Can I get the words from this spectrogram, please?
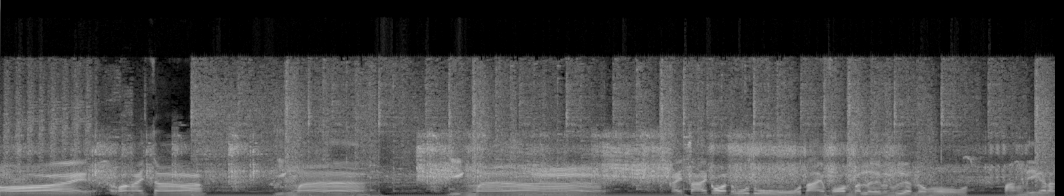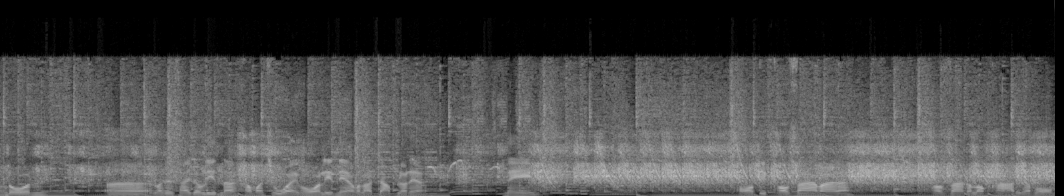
ร้อยว่าไงจ๊ะยิงมา ยิงมา ใครตายก่อนโอ้โหตายพร้อมกันเลยเพื่อนๆโอ้โหฝั่งนี้กำลังโดนเออเราจะใช้เจ้าลิศนะเข้ามาช่วยเพราะว่าลิศเนี่ยเวลาจับแล้วเนี่ย นี่อ๋อติดเผาซ่ามานะเผาซ่าก็ล็อกขาดิครับผม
